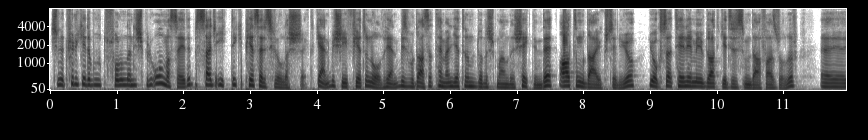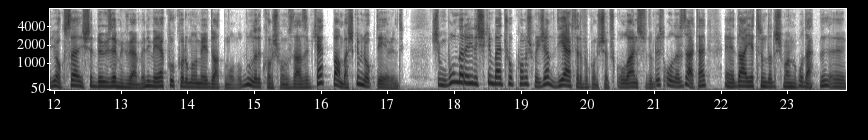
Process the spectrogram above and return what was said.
Şimdi Türkiye'de bu sorunların hiçbiri olmasaydı biz sadece ilkteki piyasa riskine ulaşacaktık. Yani bir şeyin fiyatı ne olur? Yani biz burada aslında temel yatırım danışmanlığı şeklinde altın mı daha yükseliyor? Yoksa TL mevduat getirisi mi daha fazla olur? Ee, yoksa işte dövize mi güvenmeli veya kur korumalı mevduat mı olur? Bunları konuşmamız lazımken bambaşka bir noktaya evrildik. Şimdi bunlara ilişkin ben çok konuşmayacağım. Diğer tarafı konuşacağız. Olağanüstü duruyoruz. Onları zaten e, daha yatırım danışmanlığı odaklı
